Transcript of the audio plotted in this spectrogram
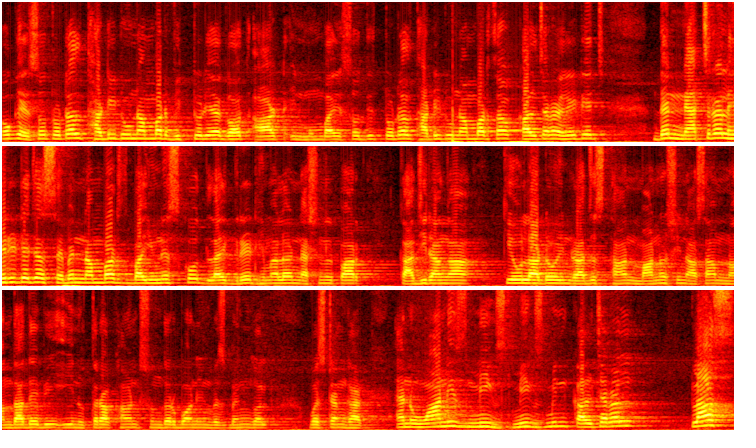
Okay, so total 32 number Victoria Gauth art in Mumbai. So the total 32 numbers of cultural heritage. Then natural heritage has 7 numbers by UNESCO like Great Himalayan National Park, Kaziranga, Keoladeo in Rajasthan, Manas in Assam, Nanda Devi in Uttarakhand, Sundarban in West Bengal, Western Ghat and one is mixed, mixed mean cultural plus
